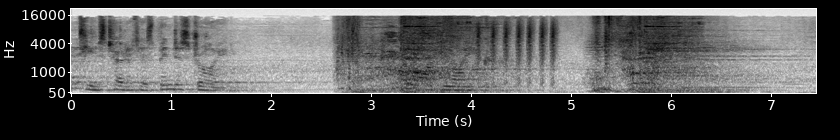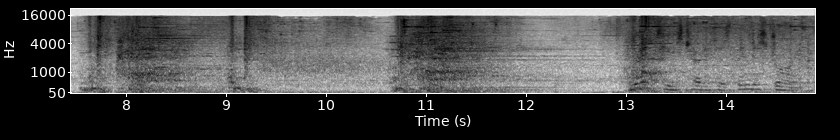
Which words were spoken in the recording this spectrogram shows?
Red Team's turret has been destroyed. Godlike. Red Team's turret has been destroyed.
